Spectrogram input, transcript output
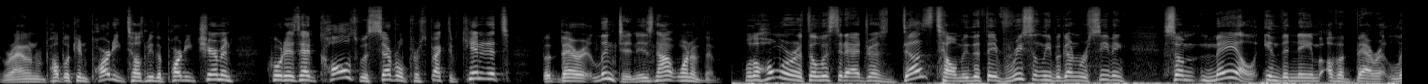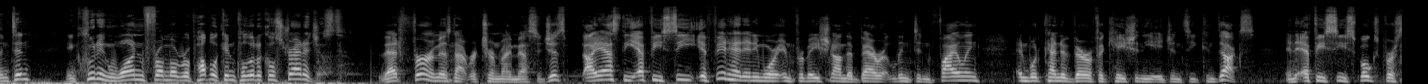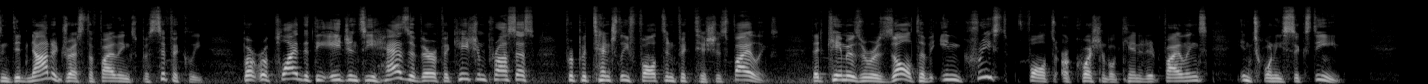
The Rhode Island Republican Party tells me the party chairman, quote, has had calls with several prospective candidates, but Barrett Lynton is not one of them. Well, the homeowner at the listed address does tell me that they've recently begun receiving some mail in the name of a Barrett Lynton, including one from a Republican political strategist. That firm has not returned my messages. I asked the FEC if it had any more information on the Barrett Lynton filing and what kind of verification the agency conducts. An FEC spokesperson did not address the filing specifically, but replied that the agency has a verification process for potentially false and fictitious filings that came as a result of increased false or questionable candidate filings in 2016.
